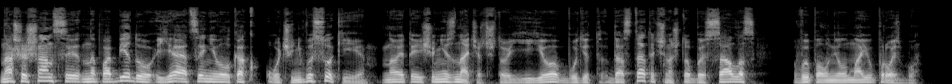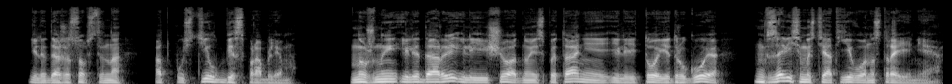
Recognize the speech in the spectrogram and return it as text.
Наши шансы на победу я оценивал как очень высокие, но это еще не значит, что ее будет достаточно, чтобы Саллас выполнил мою просьбу. Или даже, собственно, отпустил без проблем. Нужны или дары, или еще одно испытание, или то и другое, в зависимости от его настроения.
